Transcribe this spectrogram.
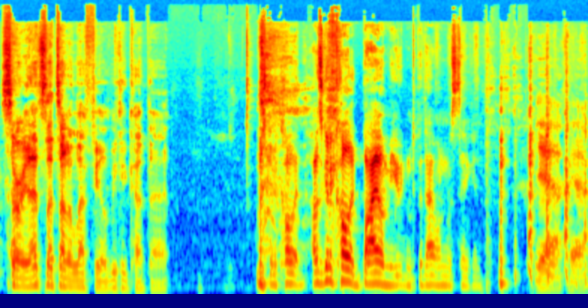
Sorry, that's that's out of left field. We could cut that. I was gonna call it. I was gonna call it Biomutant, but that one was taken. yeah, yeah.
